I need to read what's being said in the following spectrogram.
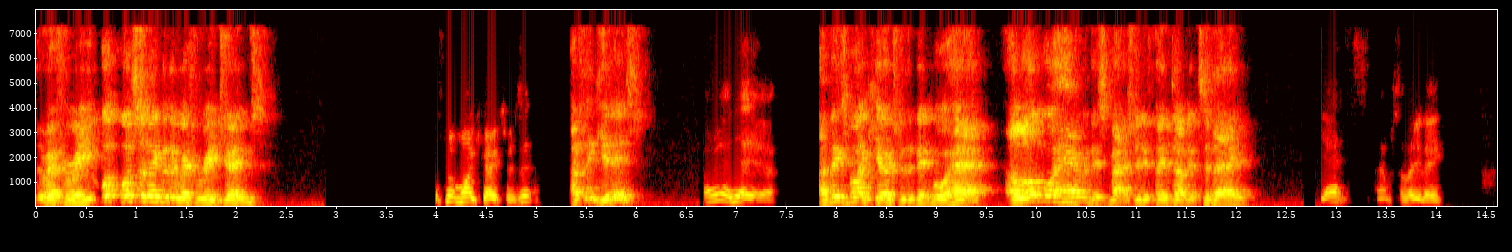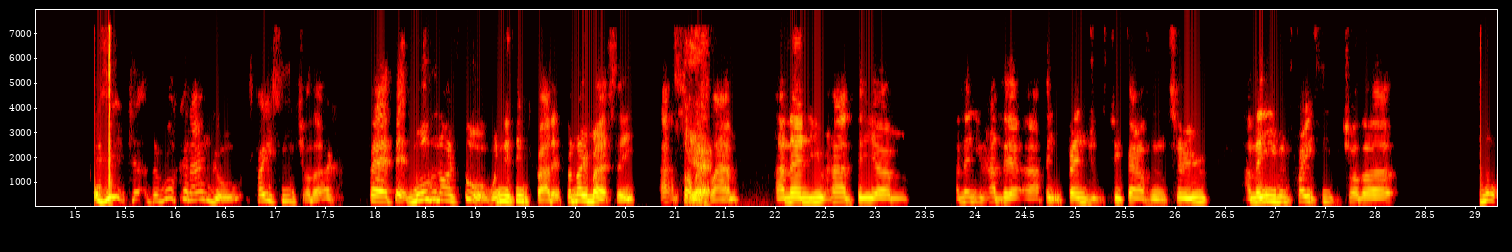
The referee. What, what's the name of the referee, James? It's not Mike Chioda, is it? I think it is. Oh yeah, yeah, yeah. I think it's Mike Chioda with a bit more hair. A lot more hair in this match than if they'd done it today. Yes, absolutely. Is it the Rock and Angle facing each other fair bit more than I thought when you think about it? For No Mercy at SummerSlam, and then you had the um, and then you had the uh, I think Vengeance 2002, and they even faced each other not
